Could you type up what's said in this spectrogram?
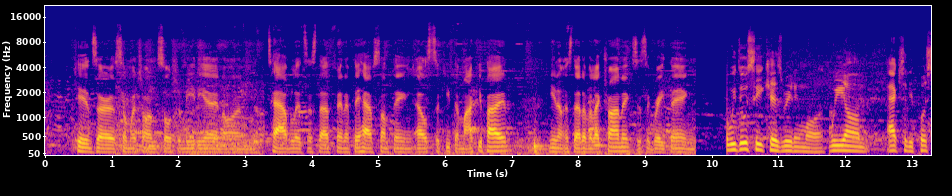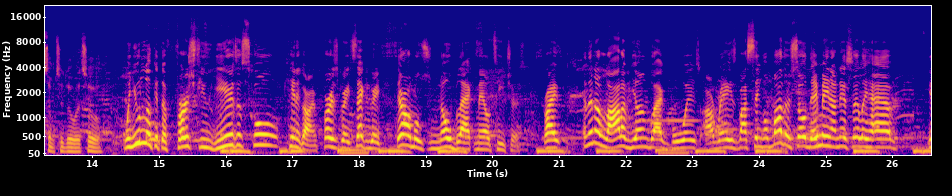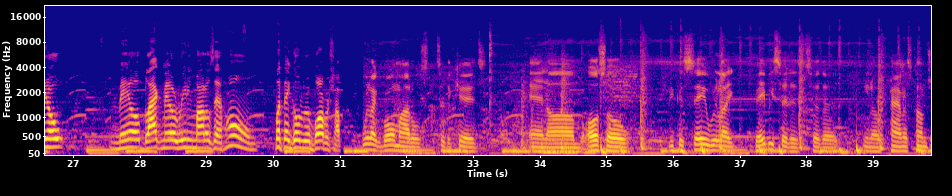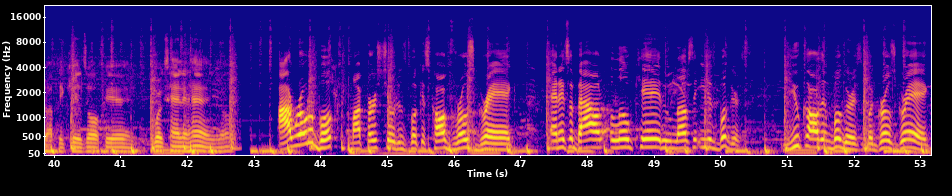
Kids are so much on social media and on tablets and stuff, and if they have something else to keep them occupied, you know, instead of electronics, it's a great thing. We do see kids reading more. We um, actually push them to do it too. When you look at the first few years of school, kindergarten, first grade, second grade, there are almost no black male teachers right? And then a lot of young black boys are raised by single mothers, so they may not necessarily have, you know, male, black male reading models at home, but they go to the barbershop. We're like role models to the kids. And um, also, you could say we're like babysitters to the, you know, parents come drop their kids off here and works hand in hand, you know. I wrote a book, my first children's book. It's called Gross Greg, and it's about a little kid who loves to eat his boogers. You call them boogers, but Gross Greg,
